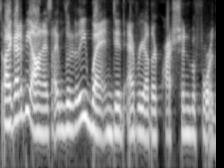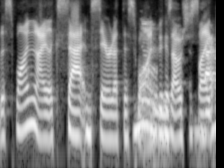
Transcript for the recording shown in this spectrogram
So I got to be honest, I literally went and did every other question before this one. And I like sat and stared at this one mm. because I was just like,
